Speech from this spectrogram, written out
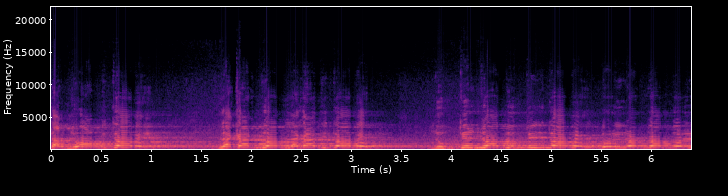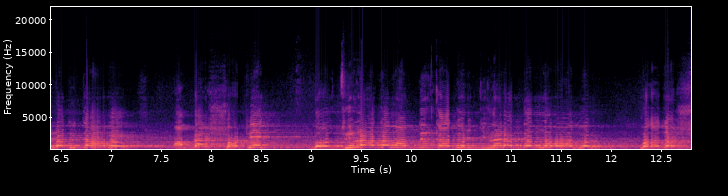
তার জবাব দিতে হবে। লেখার জবাব লেখা দিতে হবে, যুক্তির জবাব যুক্তি দিতে হবে, দলিলের জবাব দলিল দিতে হবে। আমরা সঠিক বলছিল আদম আব্দুল কাদের জিনারুর মতাদর্শ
